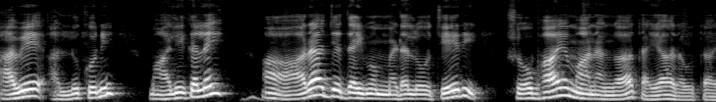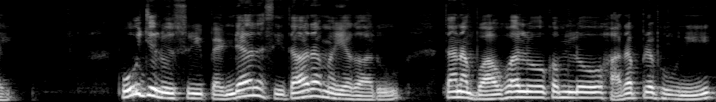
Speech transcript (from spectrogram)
అవే అల్లుకొని మాలికలై ఆ ఆరాధ్య దైవం మెడలో చేరి శోభాయమానంగా తయారవుతాయి. పూజ్యులు శ్రీ పెండ్యాల సీతారామయ్య గారు తన బాహ్వలోకంలో హరప్రభువుని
